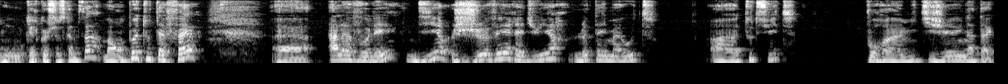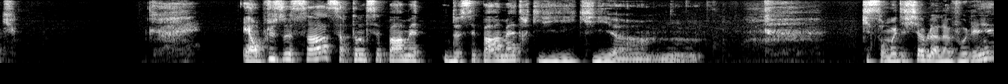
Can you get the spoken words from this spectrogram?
ou, quelque chose comme ça, bah on peut tout à fait à la volée dire je vais réduire le timeout tout de suite pour mitiger une attaque. Et en plus de ça, certains de ces paramètres, euh, qui sont modifiables à la volée,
